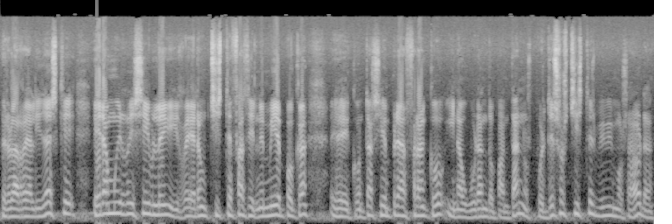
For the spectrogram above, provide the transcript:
pero la realidad es que era muy risible y era un chiste fácil en mi época eh, contar siempre a Franco inaugurando pantanos. Pues de esos chistes vivimos ahora.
